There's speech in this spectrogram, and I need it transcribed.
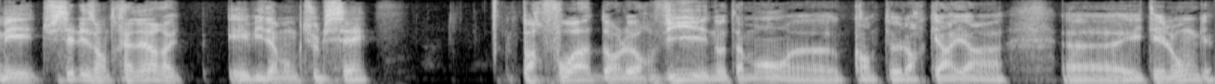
Mais tu sais les entraîneurs évidemment que tu le sais parfois dans leur vie et notamment euh, quand leur carrière euh, a été longue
